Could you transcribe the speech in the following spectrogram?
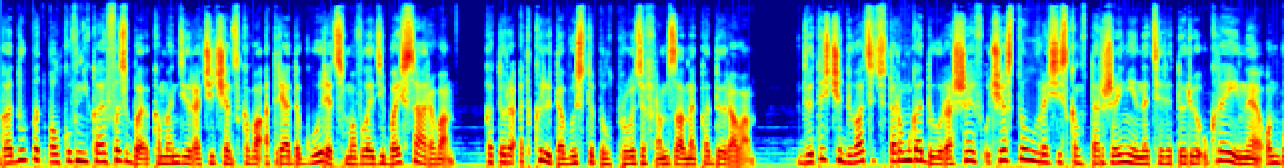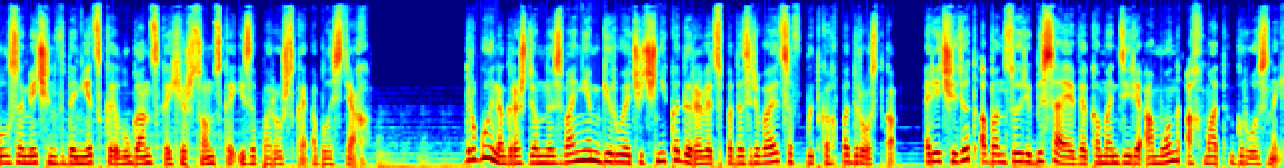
году подполковника ФСБ, командира чеченского отряда «Горец» Мавлади Байсарова, который открыто выступил против Рамзана Кадырова. В 2022 году Рашаев участвовал в российском вторжении на территорию Украины. Он был замечен в Донецкой, Луганской, Херсонской и Запорожской областях. Другой награжденный званием Героя Чечни кадыровец подозревается в пытках подростка. Речь идет об Анзоре Бесаеве, командире ОМОН Ахмат Грозный.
